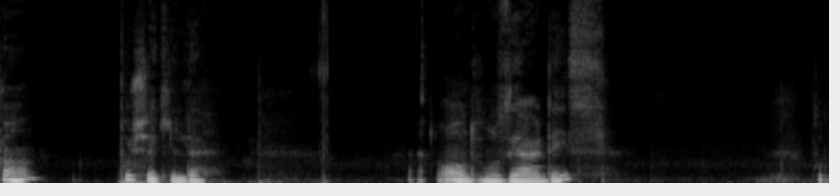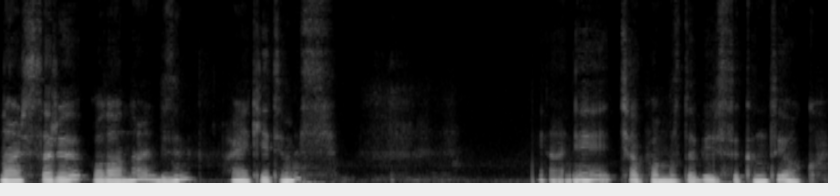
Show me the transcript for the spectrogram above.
Şu an bu şekilde olduğumuz yerdeyiz. Bunlar sarı olanlar bizim hareketimiz. Yani çapamızda bir sıkıntı yok.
